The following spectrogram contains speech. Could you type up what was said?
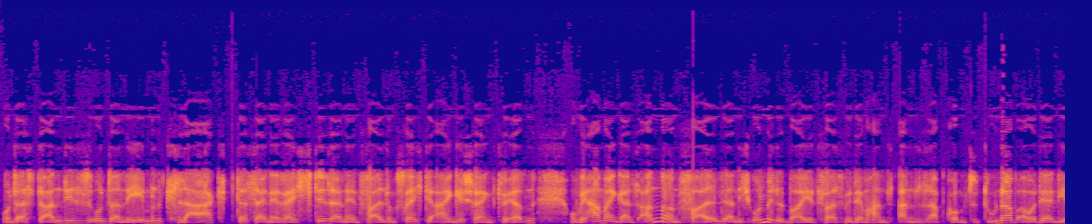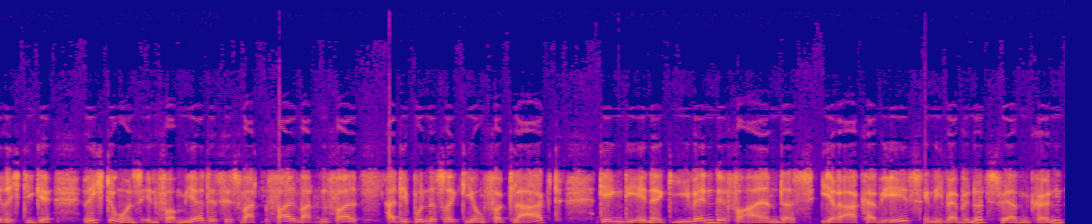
Und dass dann dieses Unternehmen klagt, dass seine Rechte, seine Entfaltungsrechte eingeschränkt werden und wir haben einen ganz anderen Fall, der nicht unmittelbar jetzt was mit dem Handelsabkommen zu tun hat, aber der in die richtige Richtung uns informiert. Das ist Vattenfall. Vattenfall hat die Bundesregierung verklagt gegen die Energiewende, vor allem, dass ihre AKWs nicht mehr benutzt werden können.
